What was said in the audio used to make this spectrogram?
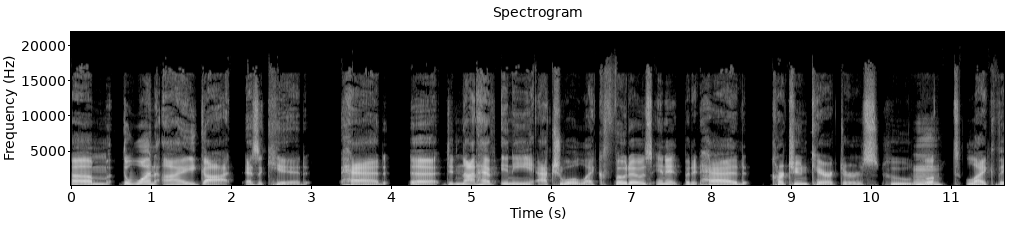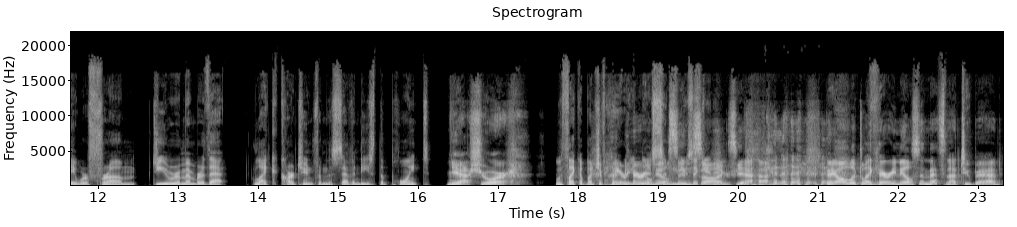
Um, the one I got as a kid had uh did not have any actual like photos in it, but it had cartoon characters who Mm. looked like they were from. Do you remember that like cartoon from the 70s, The Point? Yeah, sure. with like a bunch of Harry, Harry Nilsson, Nilsson music songs. Yeah. they all look like Harry Nilsson. That's not too bad.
